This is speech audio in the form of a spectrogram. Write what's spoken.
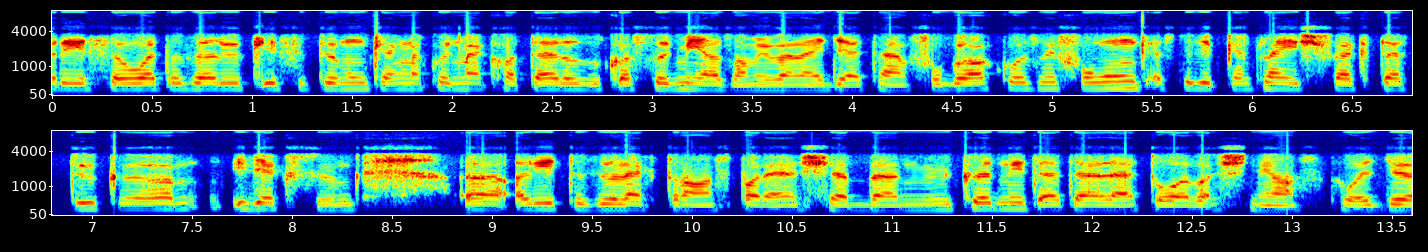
része volt az előkészítő munkánknak, hogy meghatározzuk azt, hogy mi az, amivel egyáltalán foglalkozni fogunk. Ezt egyébként le is fektettük, igyekszünk a létező legtranszparensebben működni, tehát el lehet olvasni azt, hogy,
